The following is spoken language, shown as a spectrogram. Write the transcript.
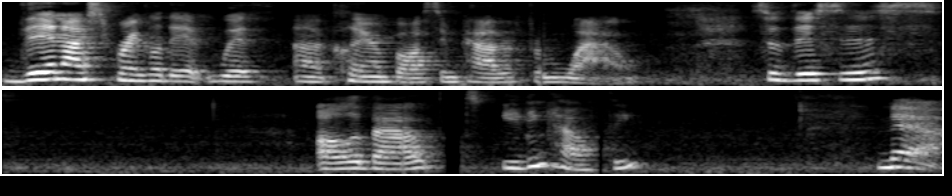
Then I sprinkled it with uh, clear embossing powder from WOW. So this is all about eating healthy. Now,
